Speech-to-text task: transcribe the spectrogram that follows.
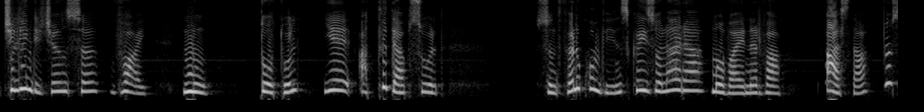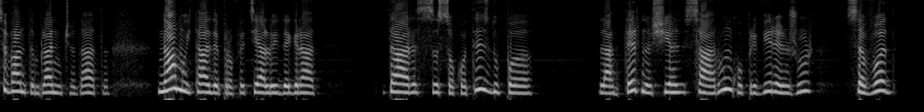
cilindrice însă, vai, nu. Totul e atât de absurd. Sunt ferm convins că izolarea mă va enerva. Asta nu se va întâmpla niciodată. N-am uitat de profeția lui de grad, dar să socotez după lanternă și să arunc o privire în jur, să văd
